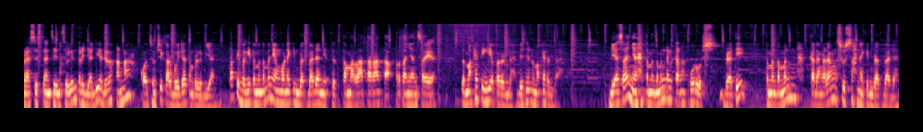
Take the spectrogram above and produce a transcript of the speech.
resistensi insulin terjadi adalah karena konsumsi karbohidrat yang berlebihan. Tapi bagi teman-teman yang mau naikin berat badan nih, terutama rata-rata, pertanyaan saya, lemaknya tinggi apa rendah? Biasanya lemaknya rendah. Biasanya teman-teman kan karena kurus, berarti teman-teman kadang-kadang susah naikin berat badan.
